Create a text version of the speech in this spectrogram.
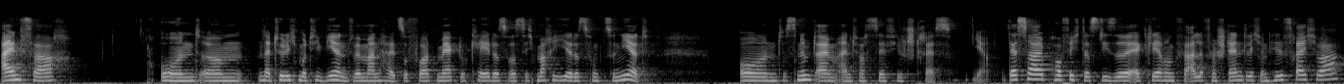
einfach und ähm, natürlich motivierend, wenn man halt sofort merkt, okay, das, was ich mache hier, das funktioniert. Und es nimmt einem einfach sehr viel Stress. Ja, deshalb hoffe ich, dass diese Erklärung für alle verständlich und hilfreich war.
